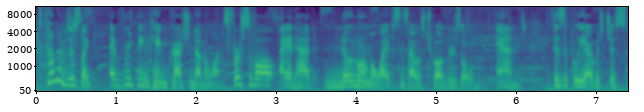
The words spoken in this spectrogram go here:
It's kind of just like everything came crashing down at once. First of all, I had had no normal life since I was 12 years old, and physically I was just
